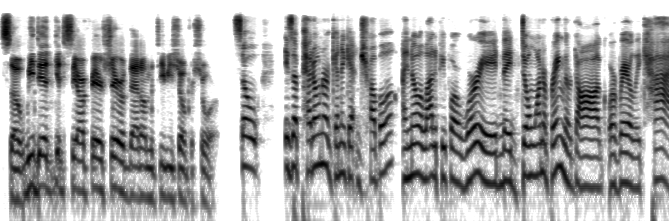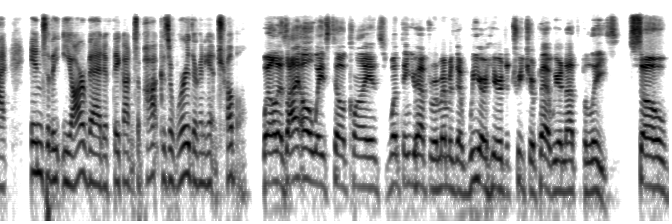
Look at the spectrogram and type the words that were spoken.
So we did get to see our fair share of that on the TV show for sure. So is a pet owner going to get in trouble? I know a lot of people are worried. They don't want to bring their dog or rarely cat into the ER vet if they got into pot because they're worried they're going to get in trouble. Well, as I always tell clients, one thing you have to remember is that we are here to treat your pet. We are not the police. So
